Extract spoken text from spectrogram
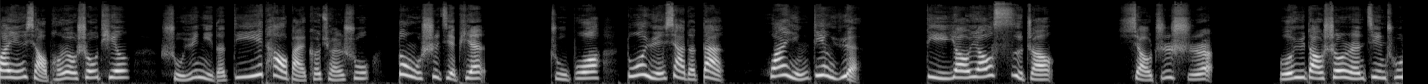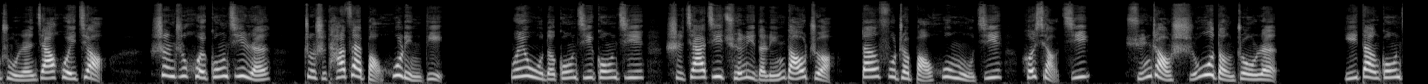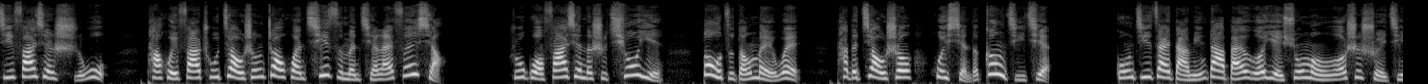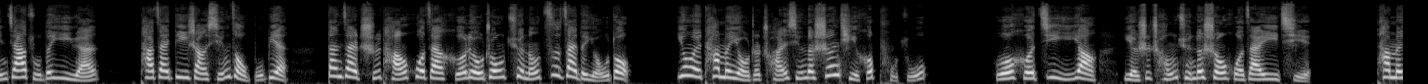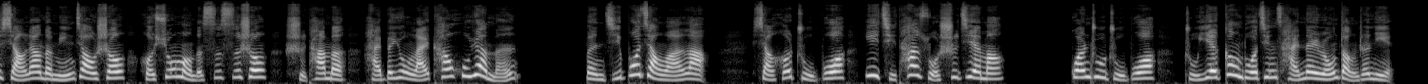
欢迎小朋友收听属于你的第一套百科全书《动物世界篇》。主播多云下的蛋，欢迎订阅。第幺幺四章小知识：鹅遇到生人进出主人家会叫，甚至会攻击人，这是它在保护领地。威武的公鸡公鸡是家鸡群里的领导者，担负着保护母鸡和小鸡、寻找食物等重任。一旦公鸡发现食物，它会发出叫声，召唤妻子们前来分享。如果发现的是蚯蚓、豆子等美味，它的叫声会显得更急切。公鸡在打鸣大白鹅也凶猛鹅是水禽家族的一员，它在地上行走不便，但在池塘或在河流中却能自在地游动，因为它们有着船形的身体和蹼足。鹅和鸡一样，也是成群的生活在一起。它们响亮的鸣叫声和凶猛的嘶嘶声，使它们还被用来看护院门。本集播讲完了，想和主播一起探索世界吗？关注主播主页，更多精彩内容等着你。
